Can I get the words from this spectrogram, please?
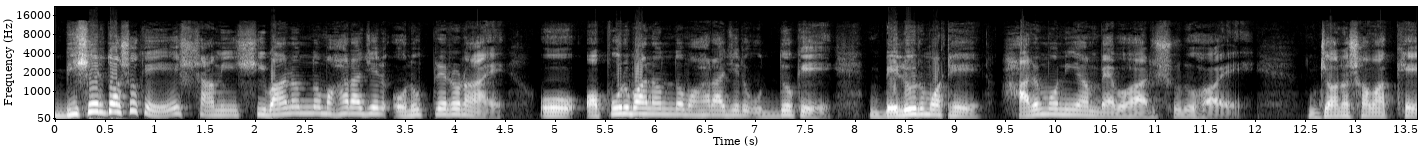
বিশের দশকে স্বামী শিবানন্দ মহারাজের অনুপ্রেরণায় ও অপূর্বানন্দ মহারাজের উদ্যোগে বেলুর মঠে হারমোনিয়াম ব্যবহার শুরু হয়। জনসমাক্ষে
